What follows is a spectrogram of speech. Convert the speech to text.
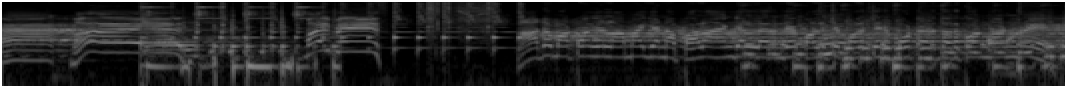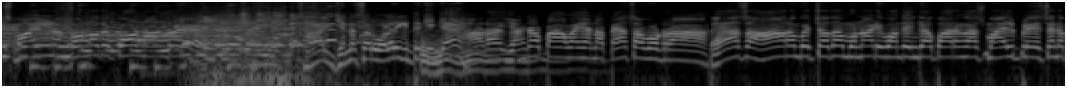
ஆ, ஸ்மைல் ப்ளீஸ் அது மட்டும் இல்லாம என்ன பல ஆங்கிள் இருந்து பளிச்சு பளிச்சுன்னு போட்டோ எடுத்ததுக்கும் நன்றி. ஸ்மைல்னு சொன்னதுக்கும் நன்றி. சார் என்ன சார் உளறிக்கிட்டு இருக்கீங்க? அட எங்கப்பா அவன் என்ன பேச விடுறான்? பேச ஆரம்பிச்சதும் முன்னாடி வந்து இங்க பாருங்க ஸ்மைல் பிளேஸ்னு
